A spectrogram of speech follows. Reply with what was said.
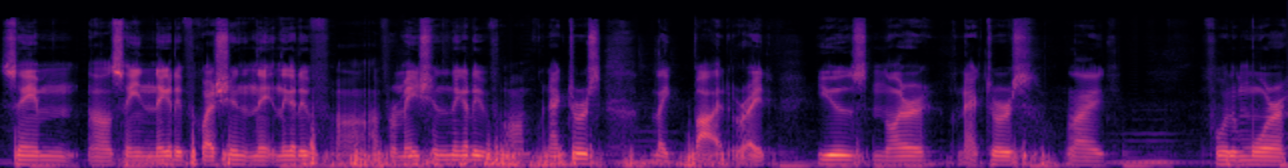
same uh, saying negative question ne- negative uh, affirmation negative um, connectors like but right? Use another connectors like for the more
